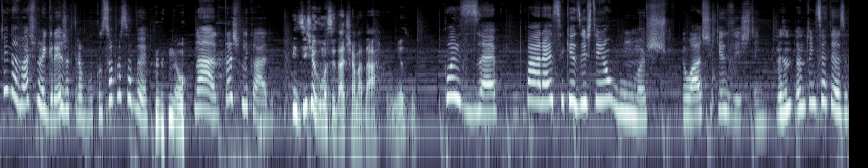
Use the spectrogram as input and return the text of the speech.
Tu ainda vais pra igreja, Trabuco? Só pra saber. Não. Ah, tá explicado. Existe alguma cidade chamada Arkham mesmo? Pois é, parece que existem algumas. Eu acho que existem. Mas eu não tenho certeza.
